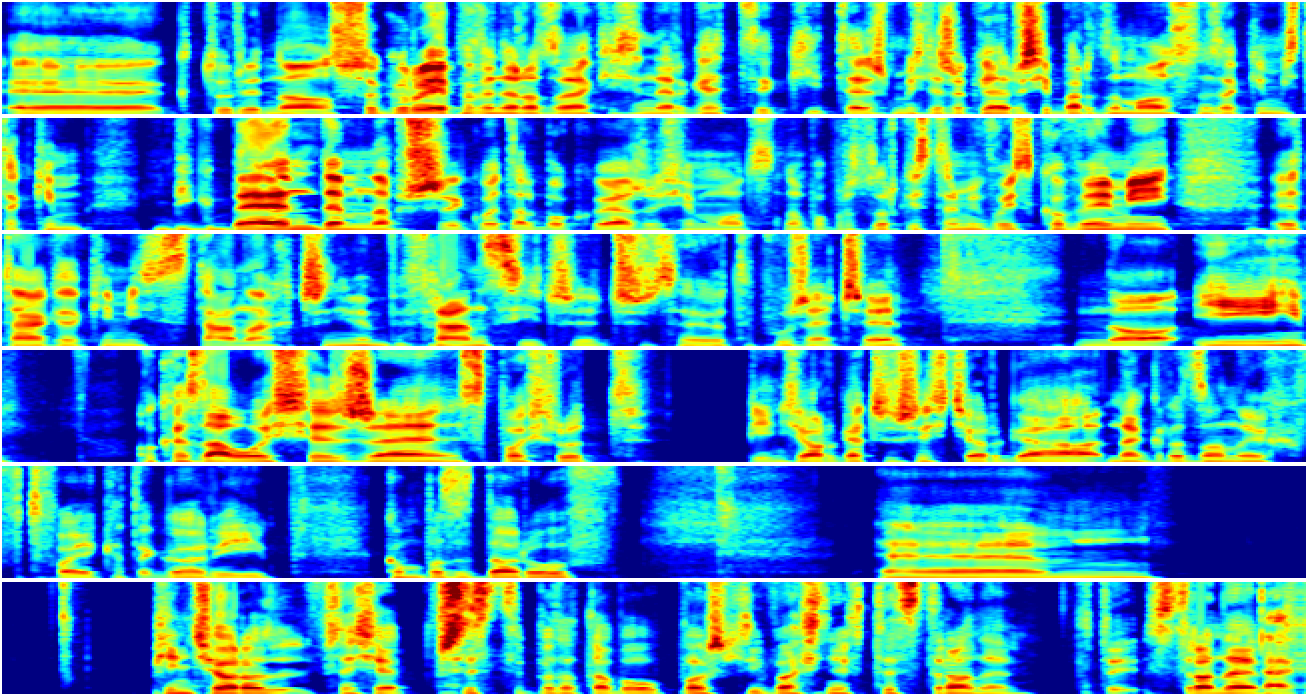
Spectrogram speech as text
e, który no, sugeruje pewien rodzaj jakiejś energetyki. Też myślę, że kojarzy się bardzo mocno z jakimś takim big bandem na przykład, albo kojarzy się mocno po prostu z orkiestrami wojskowymi, e, tak w jakimiś Stanach, czy nie wiem, we Francji, czy, czy tego typu rzeczy. No i okazało się, że spośród pięciorga czy sześciorga nagrodzonych w twojej kategorii kompozytorów em, pięcioro, w sensie wszyscy poza tobą, poszli właśnie w tę stronę. W, tę- stronę Tak.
